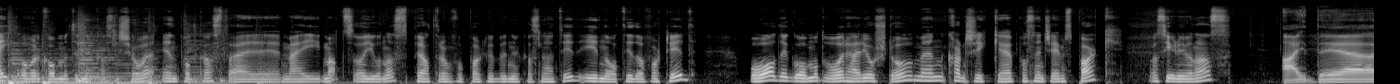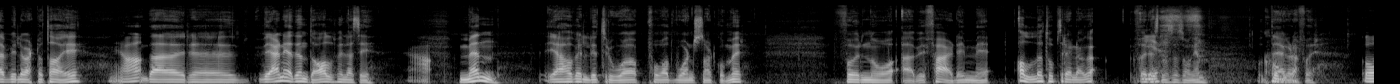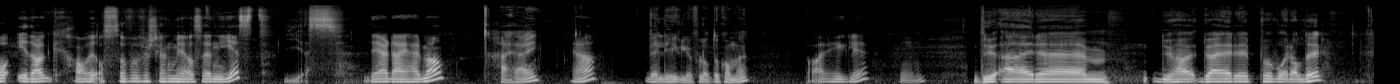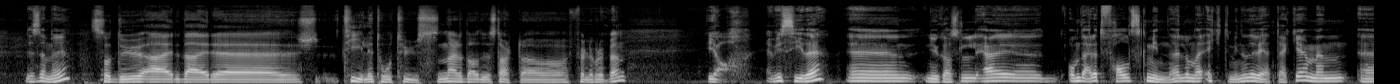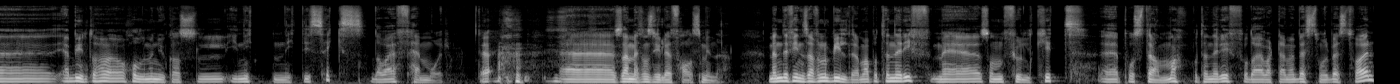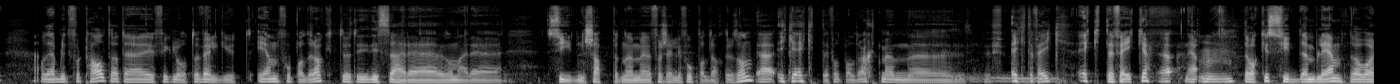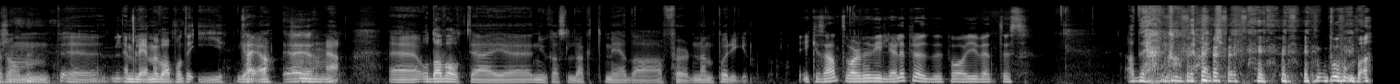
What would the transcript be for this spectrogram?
Hei og velkommen til Newcastle-showet, en podkast der meg, Mats og Jonas prater om fotballklubben Newcastle United i nåtid og fortid. Og det går mot vår her i Oslo, men kanskje ikke på St. James Park. Hva sier du, Jonas? Nei, det ville vært å ta i. Ja. Det er, eh, vi er nede i en dal, vil jeg si. ja. Men jeg har veldig troa på at våren snart kommer. For nå er vi ferdig med alle topp tre-laga for resten Yes. av sesongen. Og det er jeg glad for. Og i dag har vi også for første gang med oss en gjest. Yes. Det er deg, Herman. Hei, hei. Ja, Veldig hyggelig å få lov til å komme. bare hyggelig. Du er eh, du, har, du er på vår alder, Det stemmer. så du er der eh, tidlig 2000, er det da du starta å følge klubben? Ja, jeg vil si det. Eh, Newcastle jeg, Om det er et falskt minne eller om det er ekte minne, det vet jeg ikke. Men eh, jeg begynte å holde med Newcastle i 1996. Da var jeg fem år. Ja. Eh, så det er mest sannsynlig et falskt minne. Men det finnes noen bilder av meg på Tenerife med sånn full kit eh, på stranda på Tenerife. Og da har jeg vært der med bestemor og bestefar. Og det er blitt fortalt at jeg fikk lov til å velge ut én fotballdrakt vet, i disse her, eh, sånne her, eh, sydensjappene med forskjellige fotballdrakter og sånn. Ja, ikke ekte fotballdrakt, men uh, ekte fake. Ekte fake, Ja. ja. Det var ikke sydd emblem, det var bare sånn eh, Emblemet var på en måte i greia. Ja, ja. Ja. Eh, og da valgte jeg eh, Newcastle-drakt med da Ferdinand på ryggen. Ikke sant? Var det med vilje, eller prøvde du på Juventus? Ja, det, Bomma.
